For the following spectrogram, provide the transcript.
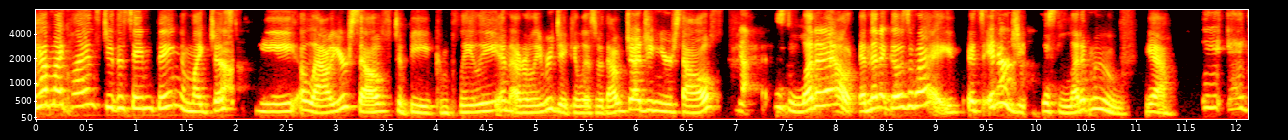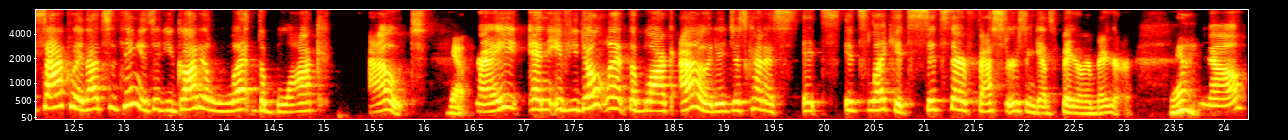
I have my clients do the same thing. I'm like, just yeah. be, allow yourself to be completely and utterly ridiculous without judging yourself. Yeah. Just let it out and then it goes away. It's energy. Yeah. Just let it move. Yeah. Exactly. That's the thing is that you got to let the block out. Yeah. Right. And if you don't let the block out, it just kind of it's it's like it sits there, festers, and gets bigger and bigger. Yeah. You know?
